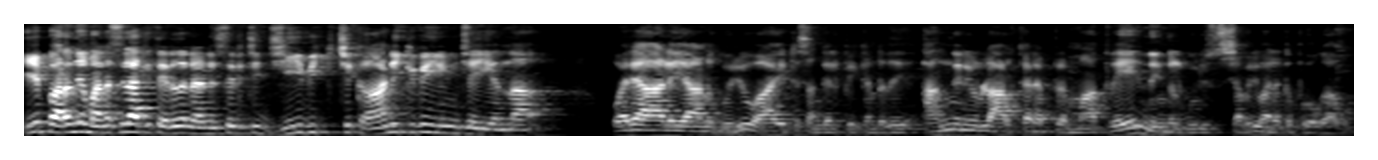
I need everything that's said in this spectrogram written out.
ഈ പറഞ്ഞ് മനസ്സിലാക്കി തരുന്നതിനനുസരിച്ച് ജീവിച്ച് കാണിക്കുകയും ചെയ്യുന്ന ഒരാളെയാണ് ഗുരുവായിട്ട് സങ്കല്പിക്കേണ്ടത്. അങ്ങനെയുള്ള ആൾക്കാരെ മാത്രമേ നിങ്ങൾ ഗുരു ശബരിമലക്ക് പോകാവൂ.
